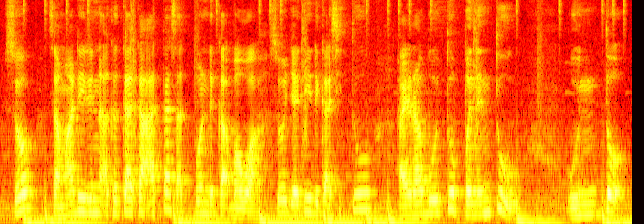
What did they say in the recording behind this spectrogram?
So, sama ada dia nak kekal kat atas ataupun dekat bawah. So, jadi dekat situ hari Rabu tu penentu untuk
